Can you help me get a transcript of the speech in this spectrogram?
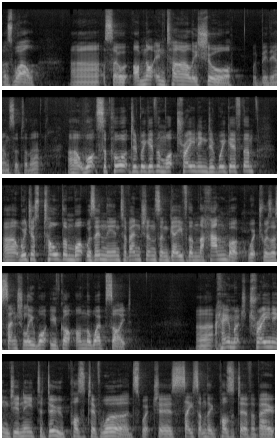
as well. Uh, so I'm not entirely sure, would be the answer to that. Uh, what support did we give them? What training did we give them? Uh, we just told them what was in the interventions and gave them the handbook, which was essentially what you've got on the website. Uh, how much training do you need to do positive words, which is say something positive about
